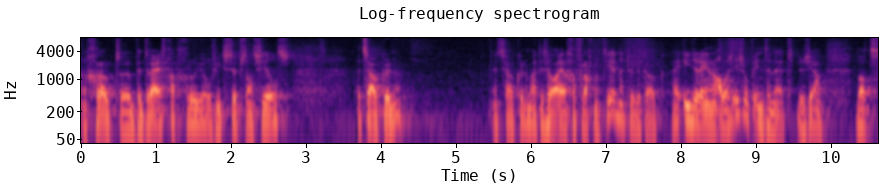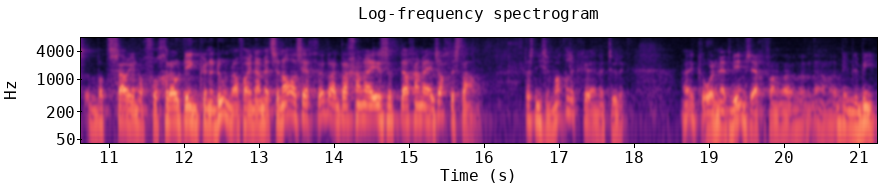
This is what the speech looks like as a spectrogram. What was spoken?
een groot bedrijf gaat groeien of iets substantieels. Het zou kunnen. Het zou kunnen, maar het is wel erg gefragmenteerd natuurlijk ook. iedereen en alles is op internet. Dus ja, wat, wat zou je nog voor groot ding kunnen doen waarvan je nou met z'n allen zegt, daar, daar, gaan wij eens, daar gaan wij eens achter staan. Dat is niet zo makkelijk uh, natuurlijk. ik hoorde net Wim zeggen van uh, nou, Wim de Bie.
